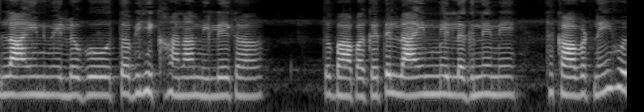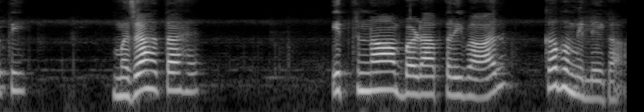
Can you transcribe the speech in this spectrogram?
लाइन में लगो, तभी खाना मिलेगा। तो बाबा कहते, लाइन में लगने में थकावट नहीं होती। मज़ा आता है। इतना बड़ा परिवार कब मिलेगा?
